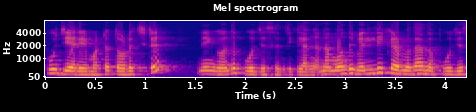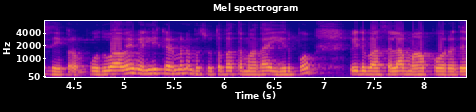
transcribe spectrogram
பூஜை அறையை மட்டும் தொடச்சிட்டு நீங்கள் வந்து பூஜை செஞ்சுக்கலாங்க. நம்ம வந்து வெள்ளிக்கிழமை தான் அந்த பூஜை செய்ய போகிறோம் பொதுவாகவே வெள்ளிக்கிழமை நம்ம சுத்தபத்தமாக தான் இருப்போம். வீடு வாசலாக மா போடுறது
